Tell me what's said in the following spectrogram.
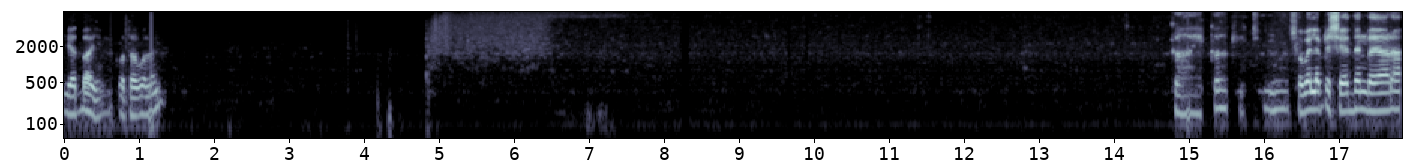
ইয়াদ ভাই, কথা বলেন। গায়িকা কিছু সবাই ল্যাপটা শেয়ার দেন ভাইয়ারা।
